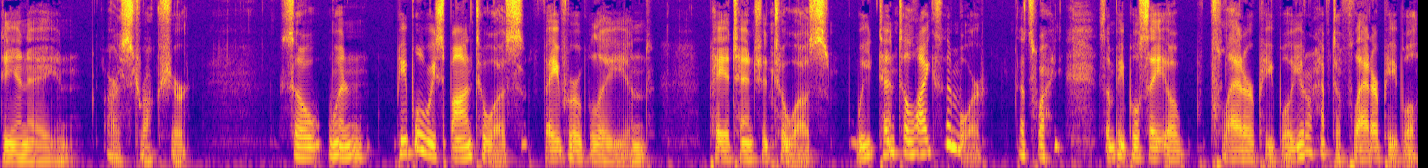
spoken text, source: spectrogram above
DNA and our structure. So when people respond to us favorably and pay attention to us, we tend to like them more. That's why some people say, oh, flatter people. You don't have to flatter people.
